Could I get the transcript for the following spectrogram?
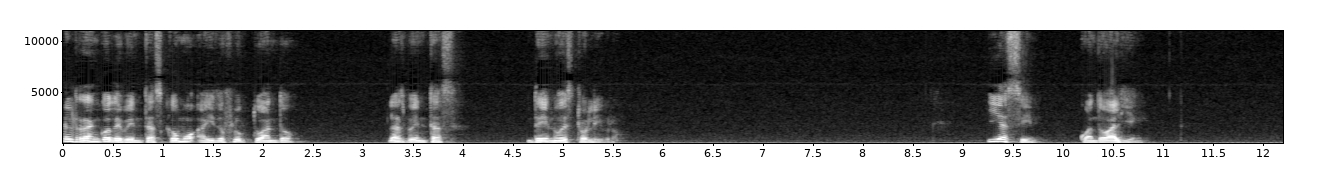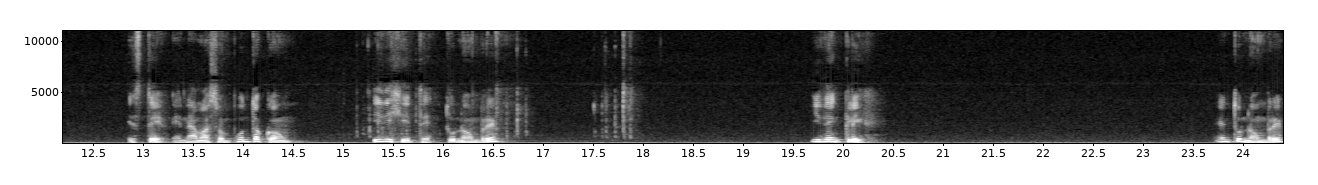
el rango de ventas, cómo ha ido fluctuando las ventas de nuestro libro. Y así, cuando alguien esté en amazon.com y digite tu nombre y den clic en tu nombre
